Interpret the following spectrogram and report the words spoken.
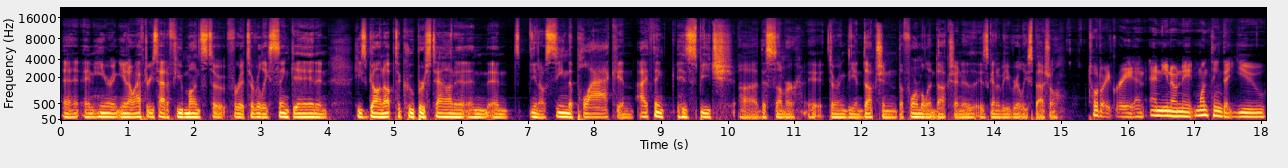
and, and, hearing, you know, after he's had a few months to for it to really sink in, and he's gone up to Cooperstown and and, and you know seen the plaque, and I think his speech uh, this summer eh, during the induction, the formal induction, is, is going to be really special. Totally agree. And and you know, Nate, one thing that you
